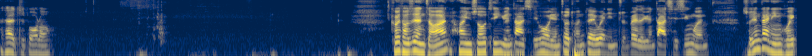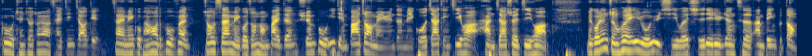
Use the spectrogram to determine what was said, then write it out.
他开始直播喽！各位投资人早安，欢迎收听元大期货研究团队为您准备的元大期新闻。首先带您回顾全球重要财经焦点。在美股盘后的部分，周三，美国总统拜登宣布1.8兆美元的美国家庭计划和加税计划。美国联准会一如预期维持利率政策按兵不动。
